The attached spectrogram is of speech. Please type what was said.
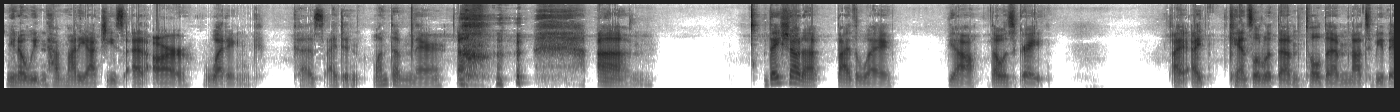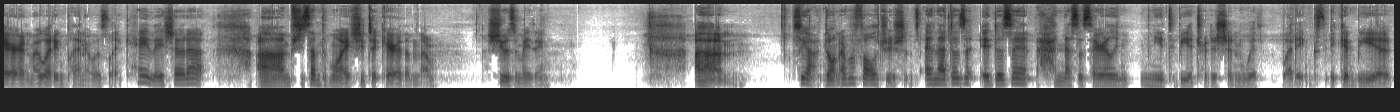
you know, we didn't have mariachis at our wedding because I didn't want them there. um, they showed up, by the way. Yeah, that was great. I, I, canceled with them, told them not to be there, and my wedding planner was like, "Hey, they showed up." Um, she sent them away. She took care of them though. She was amazing. Um, so yeah, don't ever follow traditions, and that doesn't it doesn't necessarily need to be a tradition with weddings. It can be a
